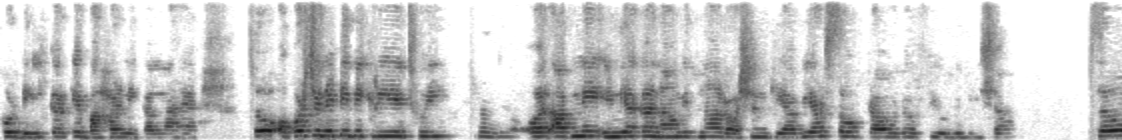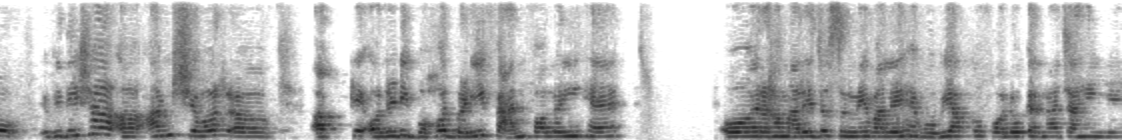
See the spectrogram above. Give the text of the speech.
को डील करके बाहर निकलना है। तो अपॉर्चुनिटी भी क्रिएट हुई। और आपने इंडिया का नाम इतना रोशन किया। We are so proud of you Vidisha so Vidisha I am sure आपके ऑलरेडी बहुत बड़ी फ़ैन फॉलोइंग है और हमारे जो सुनने वाले हैं वो भी आपको फॉलो करना चाहेंगे।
